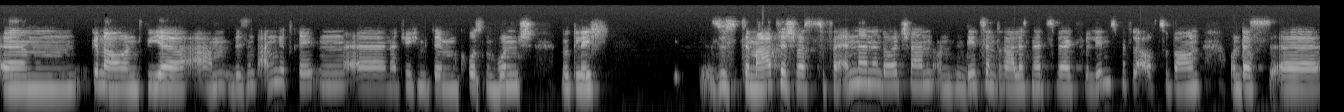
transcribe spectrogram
Ähm, genau, und wir, haben, wir sind angetreten, äh, natürlich mit dem großen Wunsch, wirklich systematisch was zu verändern in Deutschland und ein dezentrales Netzwerk für Lebensmittel aufzubauen. Und das äh,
